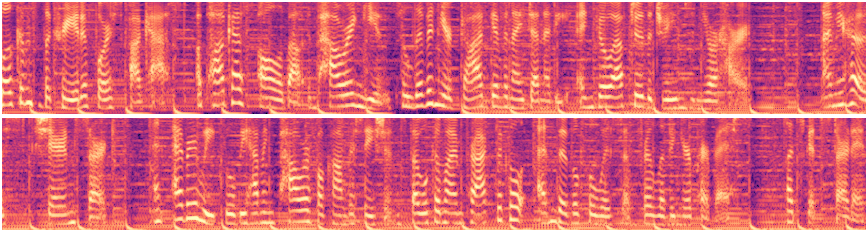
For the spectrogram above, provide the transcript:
Welcome to the Creative Force Podcast, a podcast all about empowering you to live in your God given identity and go after the dreams in your heart. I'm your host, Sharon Stark, and every week we'll be having powerful conversations that will combine practical and biblical wisdom for living your purpose. Let's get started.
